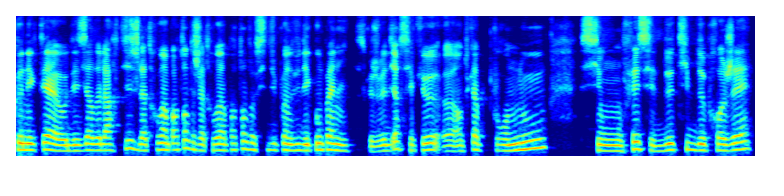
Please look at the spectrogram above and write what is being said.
connecté au désir de l'artiste, je la trouve importante et je la trouve importante aussi du point de vue des compagnies. Ce que je veux dire, c'est que euh, en tout cas pour nous, si on fait ces deux types de projets,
